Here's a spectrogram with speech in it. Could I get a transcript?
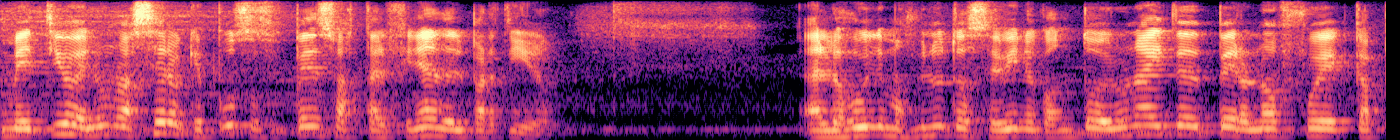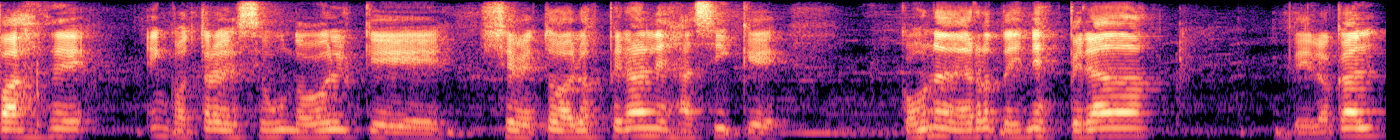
metió el 1 a 0 que puso suspenso hasta el final del partido. A los últimos minutos se vino con todo el United, pero no fue capaz de encontrar el segundo gol que lleve todos los penales, así que con una derrota inesperada de local,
